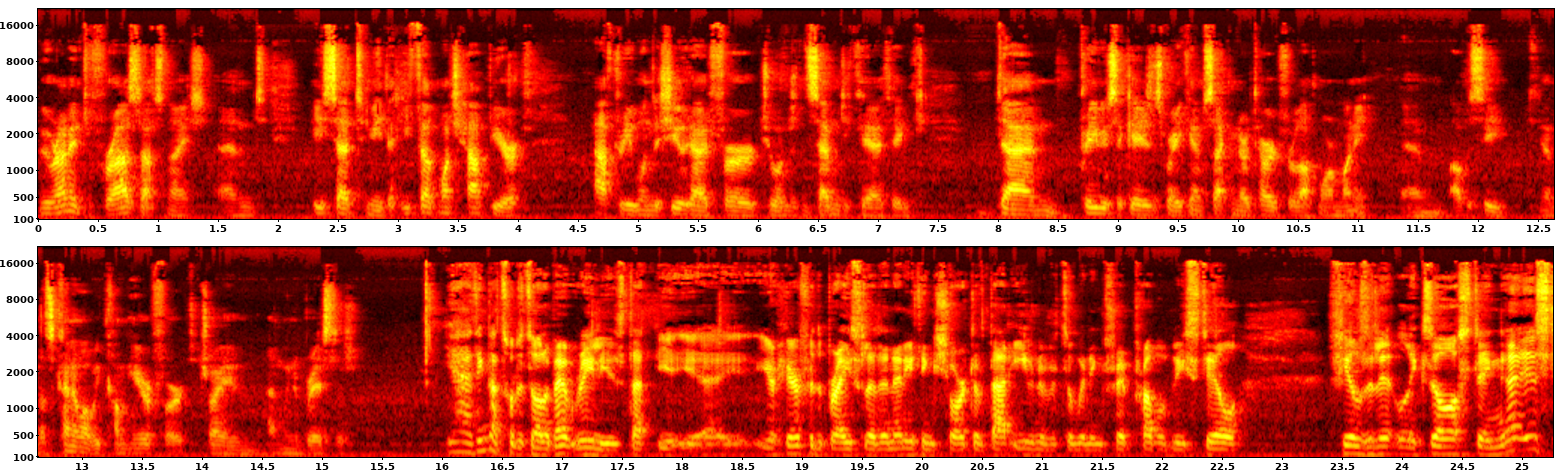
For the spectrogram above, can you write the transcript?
we ran into Faraz last night, and he said to me that he felt much happier after he won the shootout for 270k, I think, than previous occasions where he came second or third for a lot more money um, obviously, you know, that's kind of what we come here for to try and, and win a bracelet. Yeah, I think that's what it's all about. Really, is that you're here for the bracelet, and anything short of that, even if it's a winning trip, probably still feels a little exhausting. Uh, it's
